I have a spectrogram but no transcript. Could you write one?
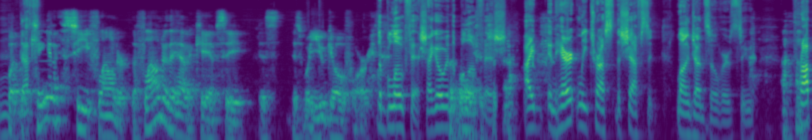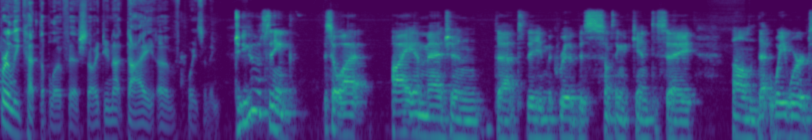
Mm, But the that's KFC flounder, the flounder they have at KFC is is what you go for. the blowfish. I go with The the blowfish. blowfish. I inherently trust the chefs at Long John Silver's to properly cut the blowfish, so I do not die of poisoning. Do you think so? I I imagine that the McRib is something akin to say um, that wayward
